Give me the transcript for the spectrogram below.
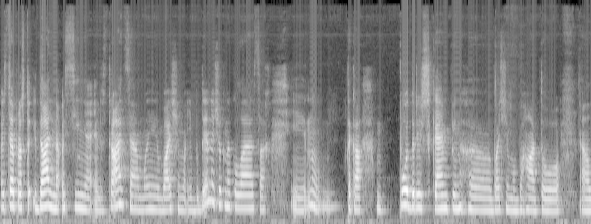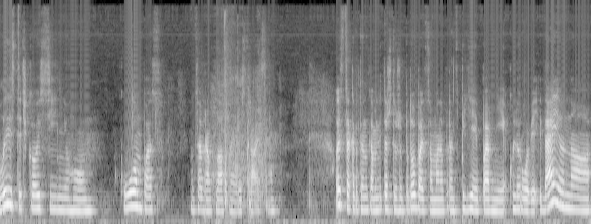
Ось це просто ідеальна осіння ілюстрація. Ми бачимо і будиночок на колесах, і ну, така подорож, кемпінг, е, бачимо багато е, листячка осіннього, компас. Оце прям класна ілюстрація. Ось ця картинка мені теж дуже подобається. У мене, в принципі, є певні кольорові ідеї на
